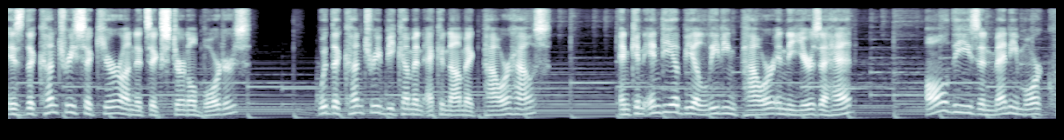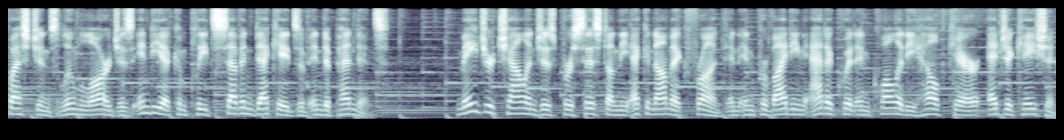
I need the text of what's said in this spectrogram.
Is the country secure on its external borders? Would the country become an economic powerhouse? And can India be a leading power in the years ahead? All these and many more questions loom large as India completes seven decades of independence. Major challenges persist on the economic front and in providing adequate and quality healthcare, education,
